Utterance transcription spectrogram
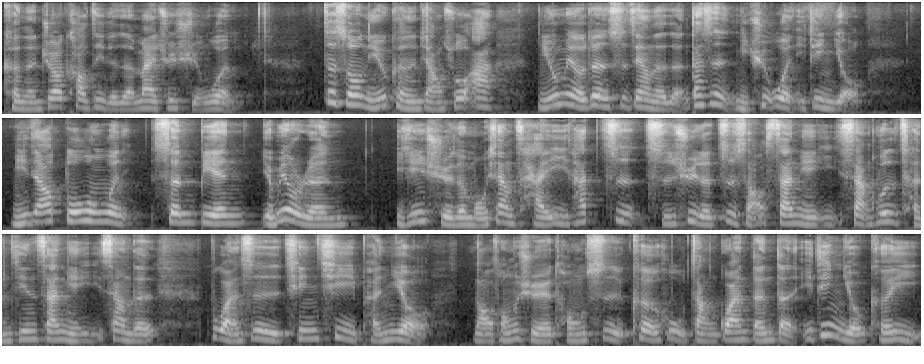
可能就要靠自己的人脉去询问。这时候你有可能讲说啊，你又没有认识这样的人，但是你去问一定有。你只要多问问身边有没有人已经学了某项才艺，他至持续的至少三年以上，或者曾经三年以上的，不管是亲戚、朋友、老同学、同事、客户、长官等等，一定有可以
